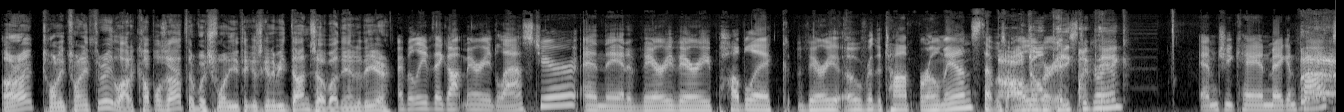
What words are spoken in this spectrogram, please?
All right, 2023. A lot of couples out there. Which one do you think is going to be Dunzo by the end of the year? I believe they got married last year, and they had a very, very public, very over the top romance that was Oh, all don't over pick my Instagram. pick. MGK and Megan Fox.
